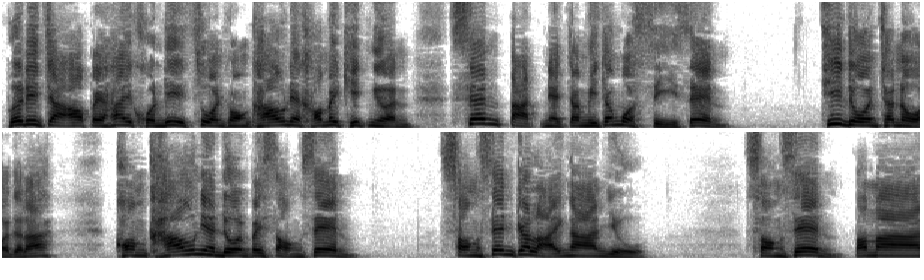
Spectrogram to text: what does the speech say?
เพื่อที่จะเอาไปให้คนที่ส่วนของเขาเนี่ยเขาไม่คิดเงิน เส้นตัดเนี่ยจะมีทั้งหมดสี่เส้น ที่โดนโฉนดนะของเขาเนี่ยโดนไปสองเส้นสองเส้นก็หลายงานอยู่สองเส้นประมาณ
